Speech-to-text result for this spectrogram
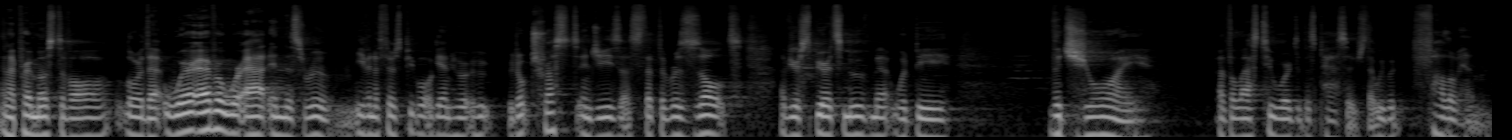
And I pray most of all, Lord, that wherever we're at in this room, even if there's people, again, who, who, who don't trust in Jesus, that the result of your Spirit's movement would be the joy of the last two words of this passage, that we would follow him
